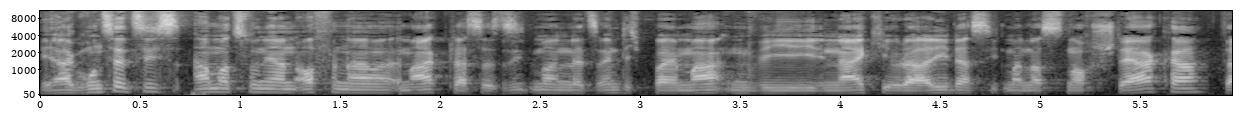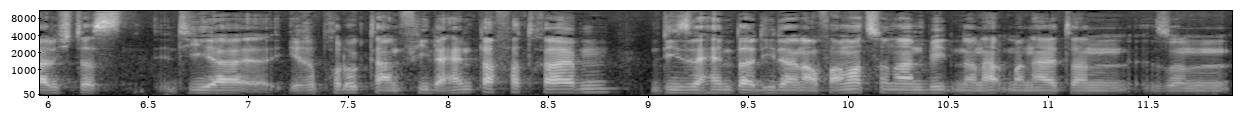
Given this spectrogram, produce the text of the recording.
Ja, grundsätzlich ist Amazon ja ein offener Marktplatz. Das sieht man letztendlich bei Marken wie Nike oder Adidas sieht man das noch stärker. Dadurch, dass die ja ihre Produkte an viele Händler vertreiben. Diese Händler, die dann auf Amazon anbieten, dann hat man halt dann so ein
